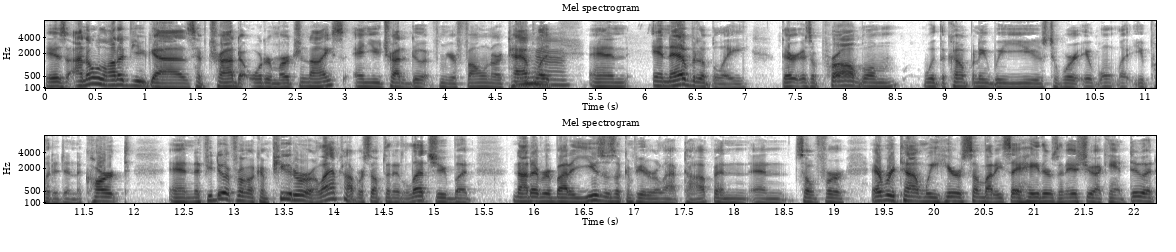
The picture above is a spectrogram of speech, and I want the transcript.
is I know a lot of you guys have tried to order merchandise and you try to do it from your phone or tablet, Mm-hmm. and inevitably there is a problem with the company we use to where it won't let you put it in the cart. And if you do it from a computer or a laptop or something, it'll let you, but not everybody uses a computer or laptop. And, and so for every time we hear somebody say, hey, there's an issue, I can't do it,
